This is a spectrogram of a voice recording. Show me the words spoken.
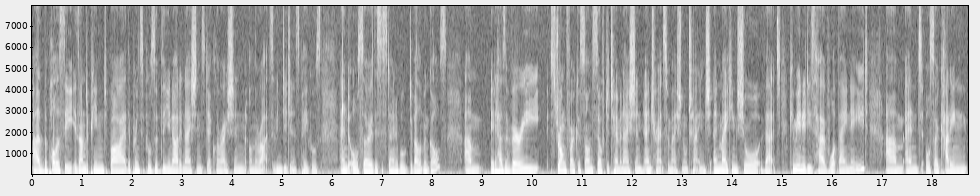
Uh, the policy is underpinned by the principles of the United Nations Declaration on the Rights of Indigenous Peoples and also the Sustainable Development Goals. Um, it has a very strong focus on self determination and transformational change and making sure that communities have what they need um, and also cutting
